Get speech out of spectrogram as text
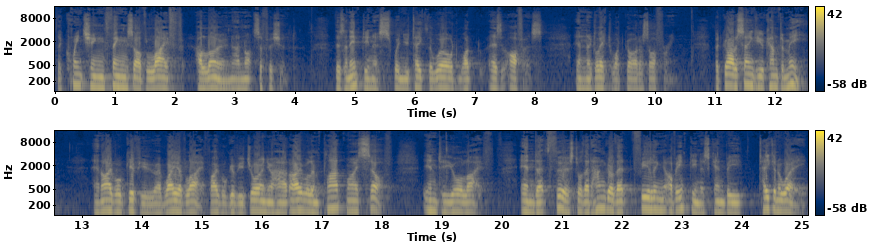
the quenching things of life alone are not sufficient. There's an emptiness when you take the world what, as it offers and neglect what God is offering. But God is saying to you, Come to me and I will give you a way of life. I will give you joy in your heart. I will implant myself into your life. And that thirst or that hunger, that feeling of emptiness can be taken away.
